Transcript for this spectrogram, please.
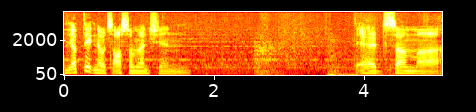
The update notes also mention they add some, uh,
